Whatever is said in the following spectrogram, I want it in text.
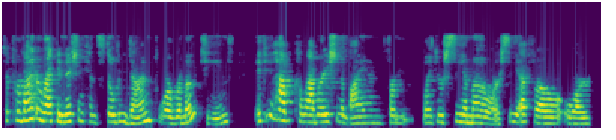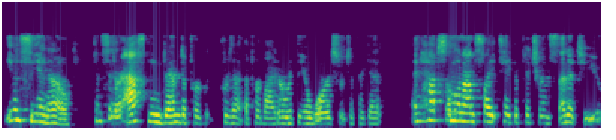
So provider recognition can still be done for remote teams if you have collaboration and buy-in from like your CMO or CFO or even CNO consider asking them to pre- present the provider with the award certificate and have someone on site take a picture and send it to you.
